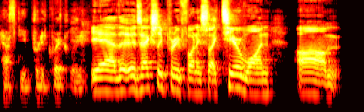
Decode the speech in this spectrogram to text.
hefty pretty quickly. Yeah, the, it's actually pretty funny. So like tier one, um,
